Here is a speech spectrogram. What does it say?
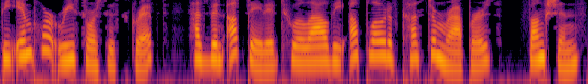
The import resources script has been updated to allow the upload of custom wrappers, functions,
